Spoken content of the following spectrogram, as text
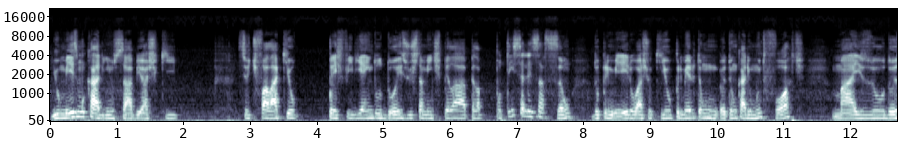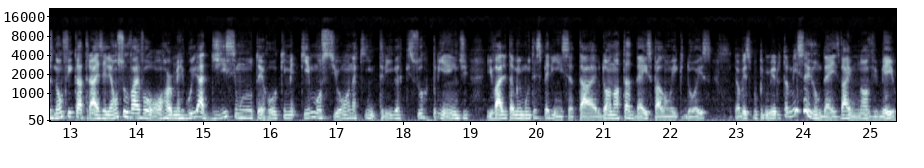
e o mesmo carinho, sabe? Eu acho que se eu te falar que eu preferi ainda o 2 justamente pela, pela potencialização do primeiro. Eu acho que o primeiro tem um, eu tenho um carinho muito forte, mas o 2 não fica atrás. Ele é um survival horror mergulhadíssimo no terror, que, me, que emociona, que intriga, que surpreende e vale também muita experiência, tá? Eu dou uma nota 10 para Alan Wake 2. Talvez pro primeiro também seja um 10, vai, um 9,5.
